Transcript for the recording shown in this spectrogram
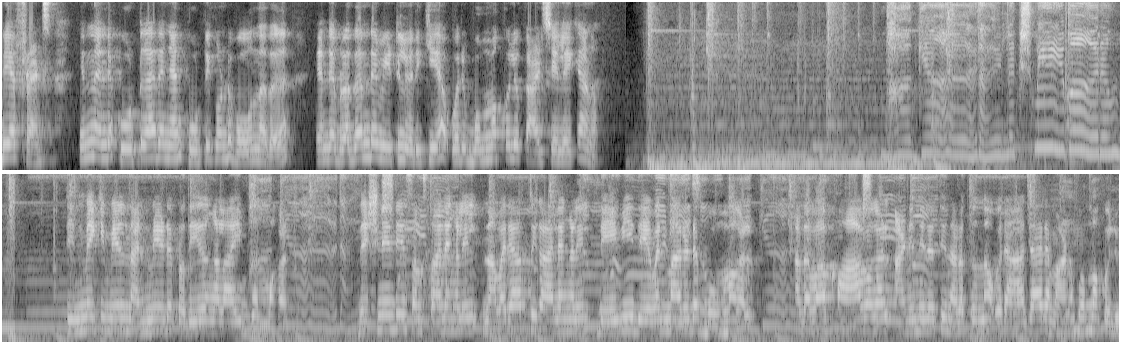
ഡിയർ ഫ്രണ്ട്സ് ഇന്ന് എന്റെ കൂട്ടുകാരെ ഞാൻ കൂട്ടിക്കൊണ്ട് പോകുന്നത് എന്റെ ബ്രദറിന്റെ വീട്ടിൽ ഒരുക്കിയ ഒരു ബൊമ്മക്കൊലു കാഴ്ചയിലേക്കാണ്. തിന്മയ്ക്ക് മേൽ നന്മയുടെ പ്രതീകങ്ങളായി ബൊമ്മകൾ. ദക്ഷിണേന്ത്യൻ സംസ്ഥാനങ്ങളിൽ നവരാത്രി കാലങ്ങളിൽ ദേവീ ദേവന്മാരുടെ ബൊമ്മകൾ അഥവാ പാവകൾ അണിനിരത്തി നടത്തുന്ന ഒരു ആചാരമാണ് ബൊമ്മക്കൊലു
